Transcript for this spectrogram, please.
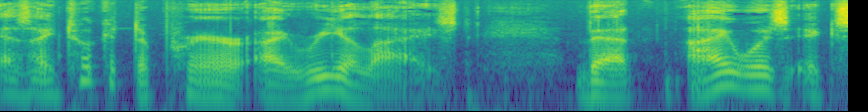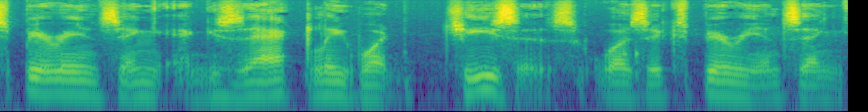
as I took it to prayer, I realized that I was experiencing exactly what Jesus was experiencing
